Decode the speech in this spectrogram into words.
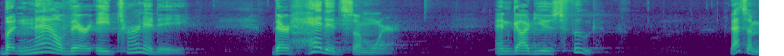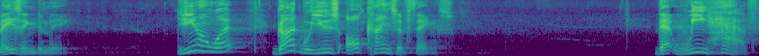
But now their eternity, they're headed somewhere. And God used food. That's amazing to me. You know what? God will use all kinds of things that we have.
